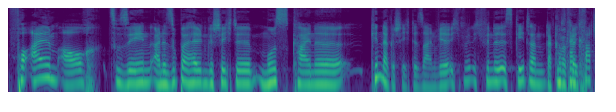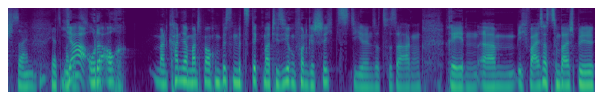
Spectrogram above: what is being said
vor allem auch zu sehen, eine Superheldengeschichte muss keine Kindergeschichte sein. Wir, ich, ich finde, es geht dann, da können wir vielleicht Quatsch sein. Jetzt mal ja, oder auch, man kann ja manchmal auch ein bisschen mit Stigmatisierung von Geschichtsstilen sozusagen reden. Ähm, ich weiß, dass zum Beispiel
